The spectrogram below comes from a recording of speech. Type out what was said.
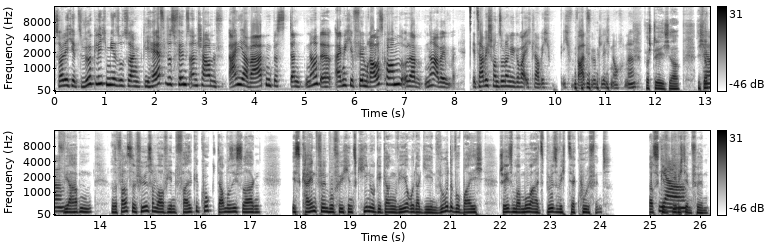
soll ich jetzt wirklich mir sozusagen die Hälfte des Films anschauen und ein Jahr warten, bis dann ne, der eigentliche Film rauskommt oder ne, aber jetzt habe ich schon so lange gewartet. Ich glaube, ich, ich warte wirklich noch, ne? Verstehe ich, ja. Ich habe, Ja. wir haben, also Fast and Furious haben wir auf jeden Fall geguckt. Da muss ich sagen, ist kein Film, wofür ich ins Kino gegangen wäre oder gehen würde, wobei ich Jason Momoa als Bösewicht sehr cool finde. Das ge Ja. gebe ich dem Film.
